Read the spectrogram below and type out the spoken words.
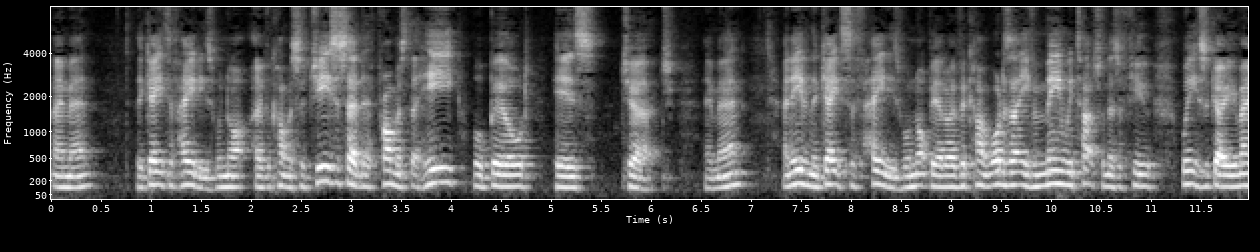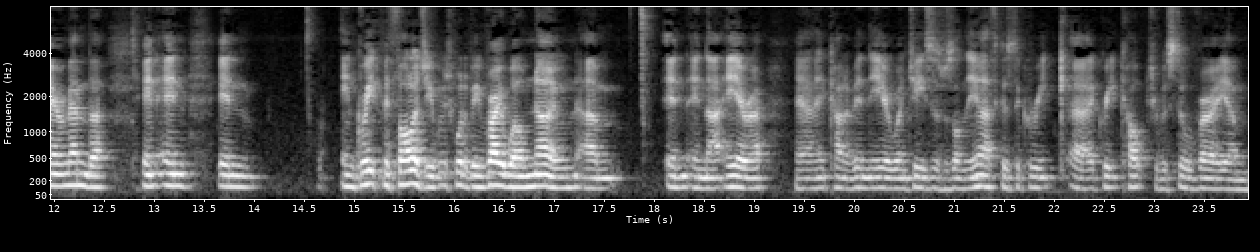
Amen. The gates of Hades will not overcome it. So Jesus said, they've promised that he will build his church. Amen. And even the gates of Hades will not be able to overcome. What does that even mean? We touched on this a few weeks ago. You may remember in in in in Greek mythology, which would have been very well known um, in in that era, uh, kind of in the era when Jesus was on the earth, because the Greek uh, Greek culture was still very um,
